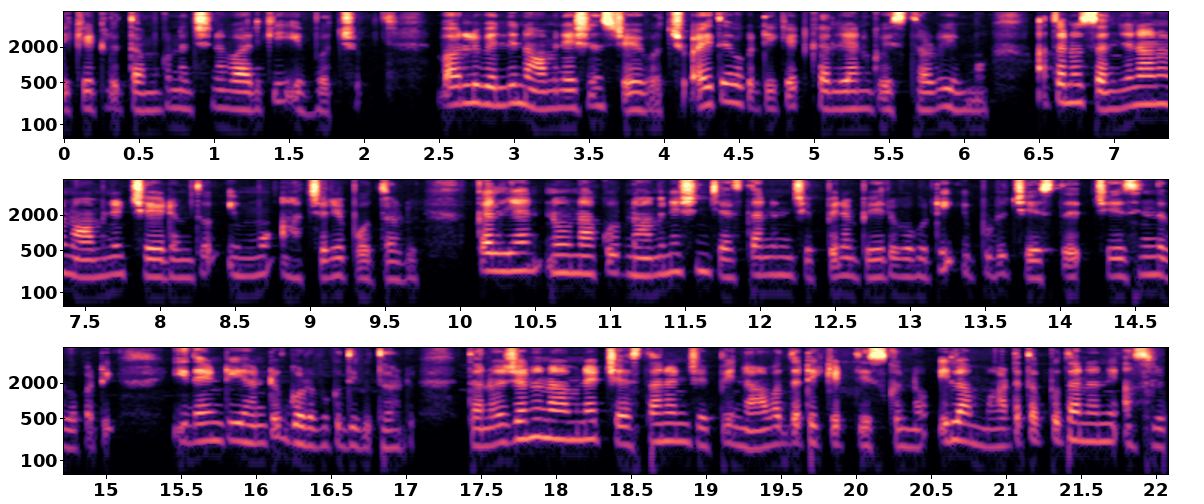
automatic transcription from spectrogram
టికెట్లు తమకు నచ్చిన వారికి ఇవ్వచ్చు. వాళ్ళు వెళ్ళి నామినేషన్స్ చేయవచ్చు. అయితే ఒక టికెట్ కళ్యాణ్కు ఇస్తాడు ఇమ్ము. అతను సంజనాను నామినేట్ చేయడంతో ఇమ్ము ఆశ్చర్యపోతాడు. కళ్యాణ్ నువ్వు నాకు నామినేషన్ చేస్తానని చెప్పిన పేరు ఒకటి ఇప్పుడు చేస్తే చేసింది ఒకటి. ఇదేంటి? అంటూ గొడవకు దిగుతాడు. తనుజను నామినేట్ చేస్తానని చెప్పి నా వద్ద టికెట్ తీసుకున్నావు. ఇలా మాట తప్పుతానని అసలు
